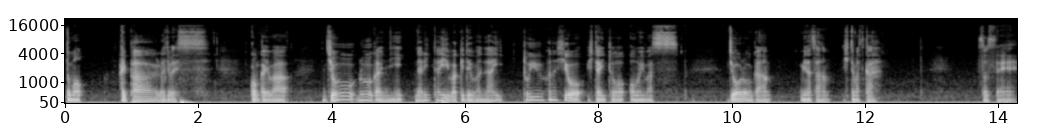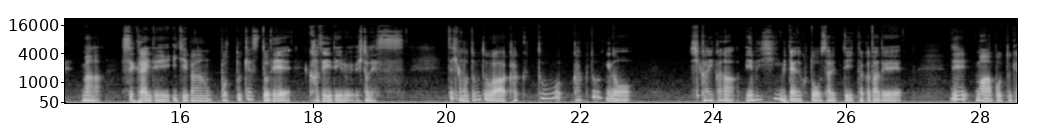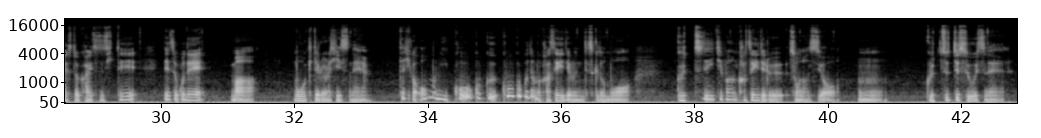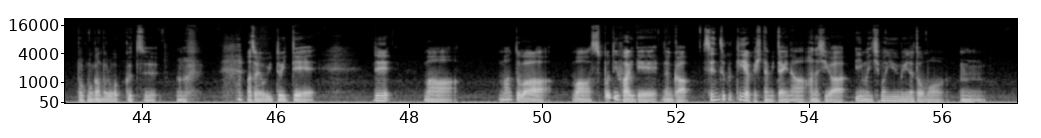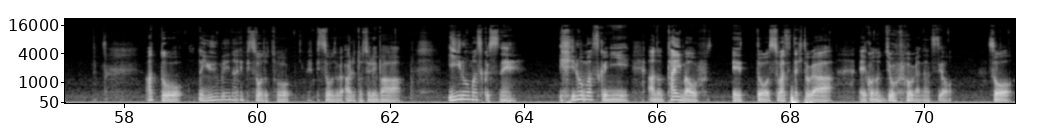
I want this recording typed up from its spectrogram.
どうも、ハイパーラジオです。今回は、ジョー・ローガンになりたいわけではないという話をしたいと思います。ジョー・ローガン、皆さん知ってますか？そうですね。まあ、世界で一番、ポッドキャストで稼いでいる人です。確かもともとは格闘、格闘技の司会かな ?MC みたいなことをされていた方で、で、まあ、ポッドキャストを開設して、で、そこで、まあ、儲けてるらしいですね。確か主に広告、広告でも稼いでるんですけども、グッズで一番稼いでるそうなんですよ。うん。グッズってすごいですね。僕も頑張ろう、グッズ。うん。まあ、それ置いといて。で、まあ、まあ、あとは、まあ、Spotify でなんか専属契約したみたいな話が今一番有名だと思う。うん。あと、有名なエピソードと、エピソードがあるとすれば、イーロン・マスクですね。イーロン・マスクに、あの、タイマーを、えっと、吸わせた人が、えこのジョー・ローガンなんですよ。そ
